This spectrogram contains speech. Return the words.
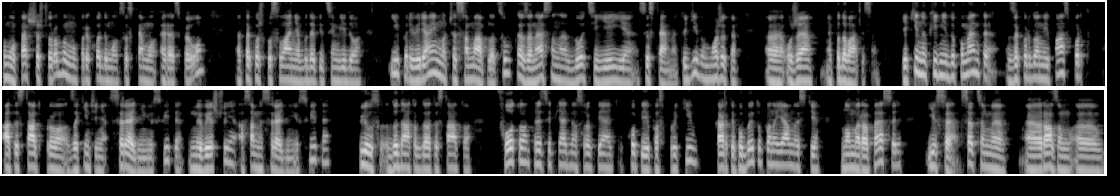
Тому перше, що робимо, переходимо в систему РСПО, також посилання буде під цим відео, і перевіряємо, чи сама плацувка занесена до цієї системи. Тоді ви можете уже подаватися. Які необхідні документи? Закордонний паспорт, атестат про закінчення середньої освіти, не вищої, а саме середньої освіти, плюс додаток до атестату, фото 35 на 45, копії паспортів, карти побиту по наявності, номера песель і все. Все це ми е, разом е,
